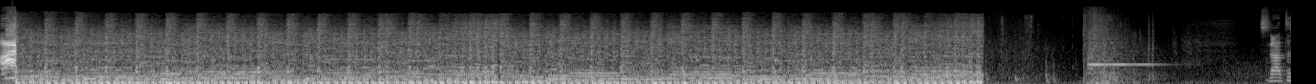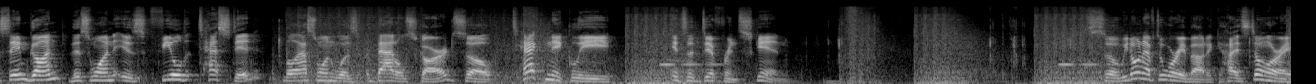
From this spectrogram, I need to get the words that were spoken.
I It's not the same gun. This one is field tested. The last one was battle scarred, so technically it's a different skin. So we don't have to worry about it, guys. Don't worry.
